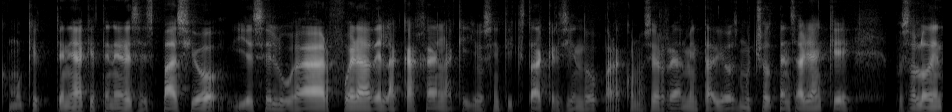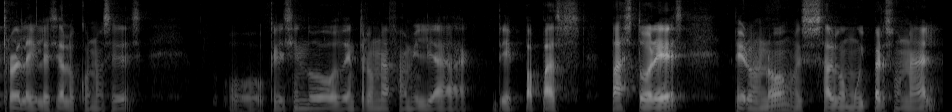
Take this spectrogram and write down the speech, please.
como que tenía que tener ese espacio y ese lugar fuera de la caja en la que yo sentí que estaba creciendo para conocer realmente a Dios. Muchos pensarían que pues solo dentro de la iglesia lo conoces o creciendo dentro de una familia de papás pastores, pero no, es algo muy personal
